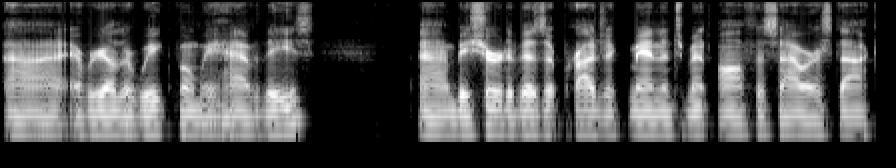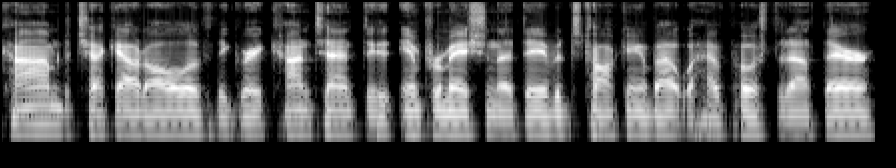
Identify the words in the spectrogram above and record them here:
uh, every other week when we have these. Uh, be sure to visit projectmanagementofficehours.com to check out all of the great content, the information that David's talking about. We'll have posted out there.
